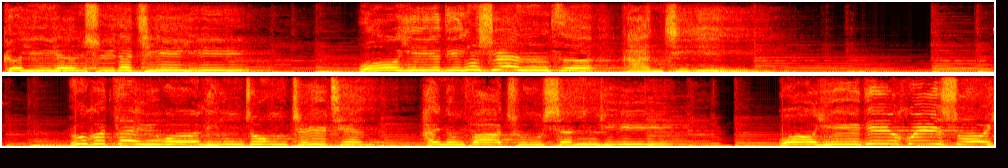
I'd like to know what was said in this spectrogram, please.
可以延续的记忆我一定选择感激。如果在我临终之前还能发出声音我一定会说一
